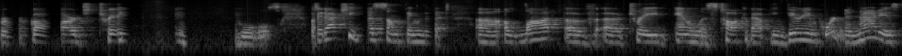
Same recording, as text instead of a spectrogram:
regard to trade rules. But it actually does something that uh, a lot of uh, trade analysts talk about being very important, and that is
